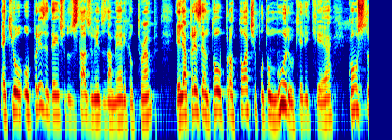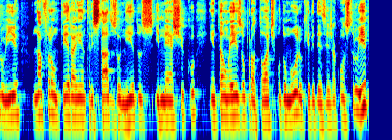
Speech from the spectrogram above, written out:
é que o, o presidente dos Estados Unidos da América, o Trump, ele apresentou o protótipo do muro que ele quer construir na fronteira entre Estados Unidos e México. Então, eis o protótipo do muro que ele deseja construir.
